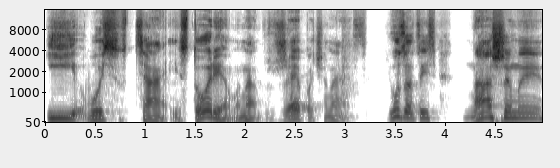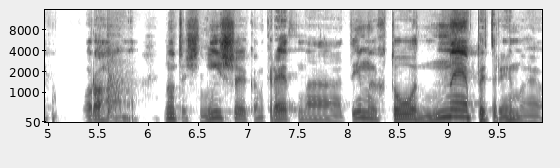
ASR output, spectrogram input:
І ось ця історія вона вже починає юзатись нашими ворогами. Ну точніше, конкретно тими, хто не підтримує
